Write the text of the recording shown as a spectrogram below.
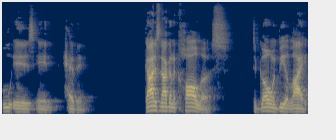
who is in heaven. God is not going to call us to go and be a light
